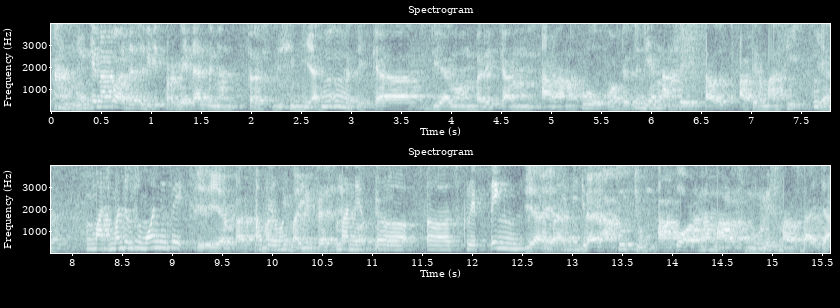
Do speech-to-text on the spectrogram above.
Mungkin aku ada sedikit perbedaan dengan terus di sini ya. Mm-mm. Ketika dia memberikan arahanku waktu itu dia ngasih tahu afirmasi ya. macam-macam semuanya sih Iya, afirmasi, manifest ya mani- waktu itu. eh, eh, scripting Iya, sama iya. ini juga Dan aku cum aku orangnya malas nulis, malas baca.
